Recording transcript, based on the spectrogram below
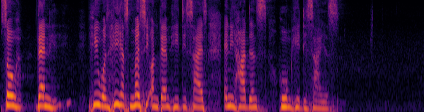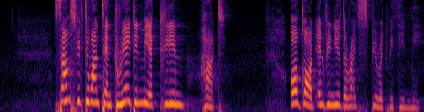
So then he, was, he has mercy on them he desires, and he hardens whom he desires. Psalms 51:10 create in me a clean heart. O God, and renew the right spirit within me.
